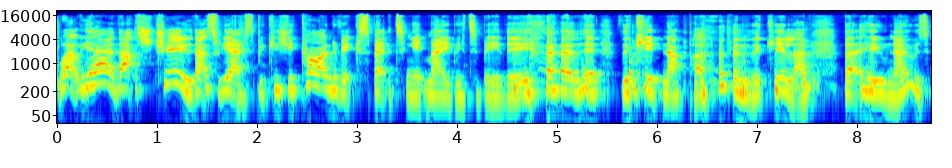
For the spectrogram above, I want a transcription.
Well, yeah, that's true. That's yes, because you're kind of expecting it maybe to be the the, the kidnapper and the killer, but who knows?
